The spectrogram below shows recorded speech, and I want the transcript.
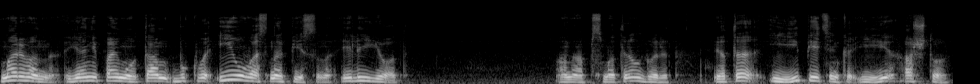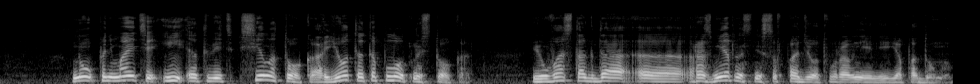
Марья Ивановна, я не пойму, там буква И у вас написана или Йод? Она посмотрела, говорит, это И, Петенька, И, а что? Ну, понимаете, И это ведь сила тока, а Йод это плотность тока. И у вас тогда э, размерность не совпадет в уравнении, я подумал.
